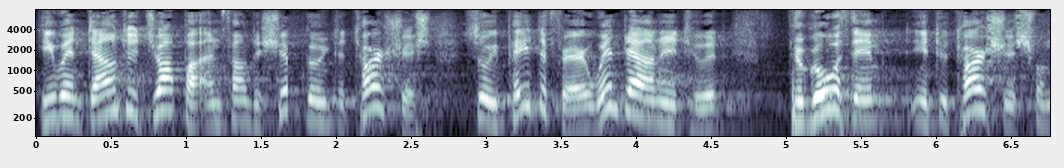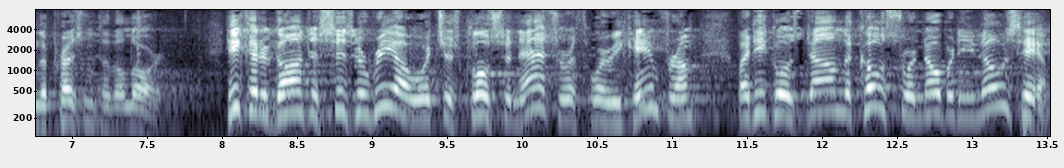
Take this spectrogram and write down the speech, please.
He went down to Joppa and found a ship going to Tarshish. So he paid the fare, went down into it to go with him into Tarshish from the presence of the Lord. He could have gone to Caesarea, which is close to Nazareth, where he came from, but he goes down the coast where nobody knows him.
